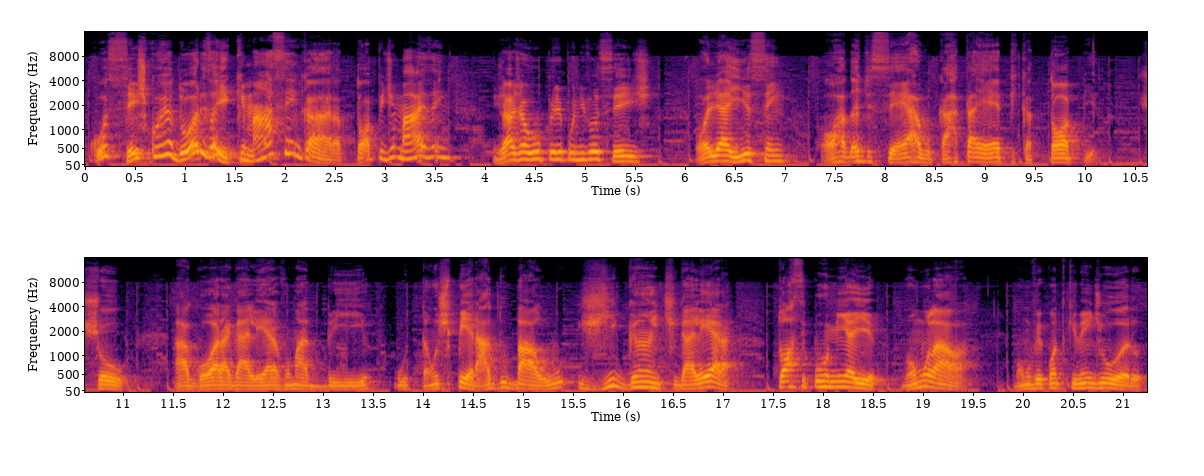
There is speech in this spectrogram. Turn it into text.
Ficou seis corredores aí. Que massa, hein, cara? Top demais, hein? Já já upa ele pro nível 6. Olha isso, hein? Horda de servo, carta épica, top. Show. Agora, galera, vamos abrir o tão esperado baú gigante, galera. Torce por mim aí. Vamos lá, ó. Vamos ver quanto que vem de ouro.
